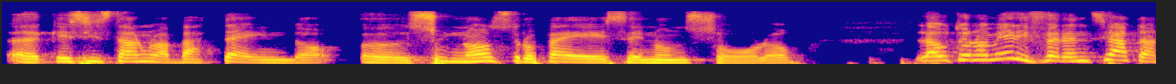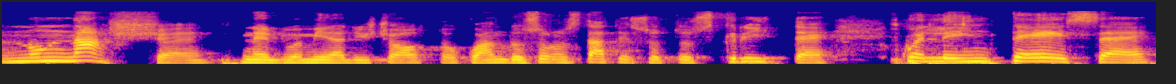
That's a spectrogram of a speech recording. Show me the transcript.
eh, che si stanno abbattendo eh, sul nostro paese e non solo. L'autonomia differenziata non nasce nel 2018 quando sono state sottoscritte quelle intese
